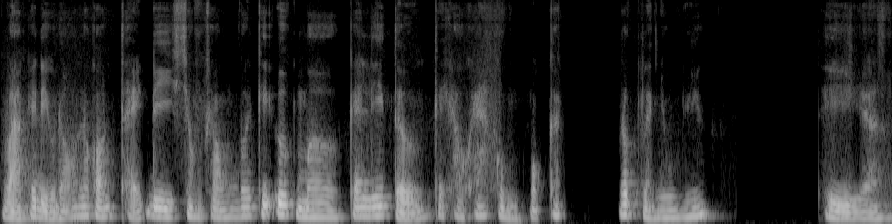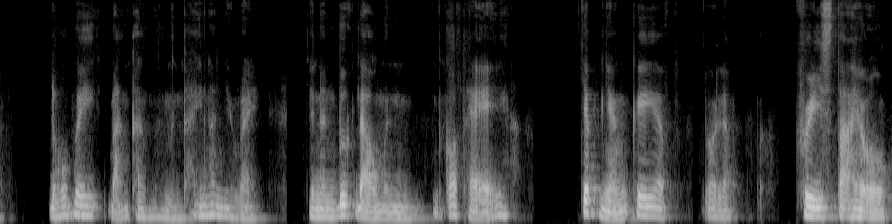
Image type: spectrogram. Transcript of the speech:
và cái điều đó nó có thể đi song song với cái ước mơ, cái lý tưởng, cái khao khát của mình một cách rất là nhu nhuyến Thì, à, đối với bản thân mình, mình thấy nó như vậy. Cho nên bước đầu mình có thể chấp nhận cái, à, gọi là, freestyle,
